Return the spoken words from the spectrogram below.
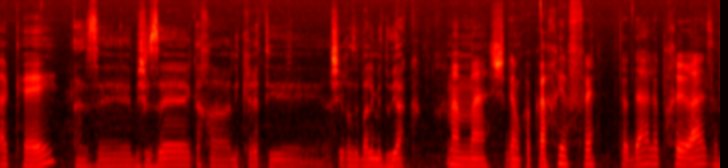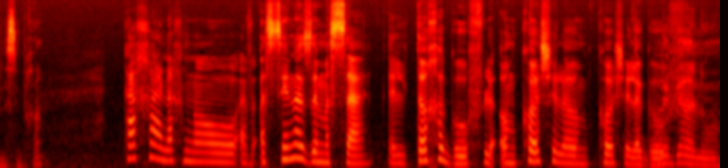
אוקיי. אז uh, בשביל זה ככה נקראתי, השיר הזה בא לי מדויק. ממש, גם כל כך יפה. תודה על הבחירה הזאת. בשמחה. ככה אנחנו עשינו איזה מסע אל תוך הגוף, לעומקו של עומקו של הגוף. נגענו,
